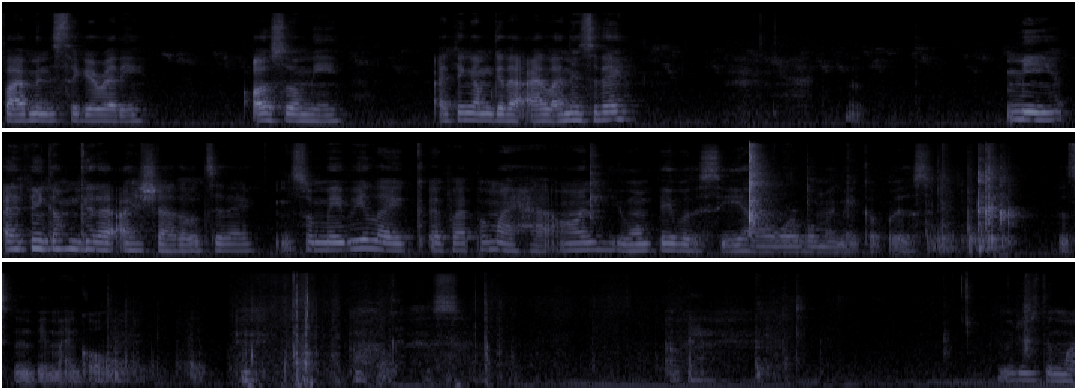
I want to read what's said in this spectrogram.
five minutes to get ready? Also me. I think I'm good at eyeliner today me i think i'm good at eyeshadow today. So maybe like if i put my hat on you won't be able to see how horrible my makeup is. That's gonna be my goal. Oh goodness. Okay. Let me just do my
